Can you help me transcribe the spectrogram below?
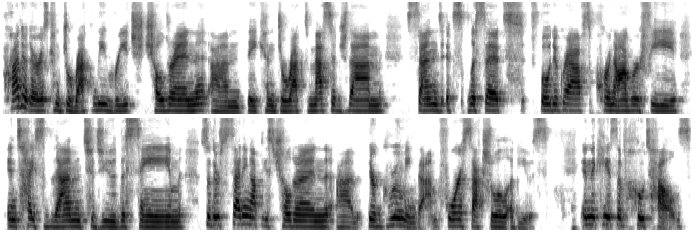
predators can directly reach children. Um, they can direct message them, send explicit photographs, pornography, entice them to do the same. So they're setting up these children, uh, they're grooming them for sexual abuse. In the case of hotels,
